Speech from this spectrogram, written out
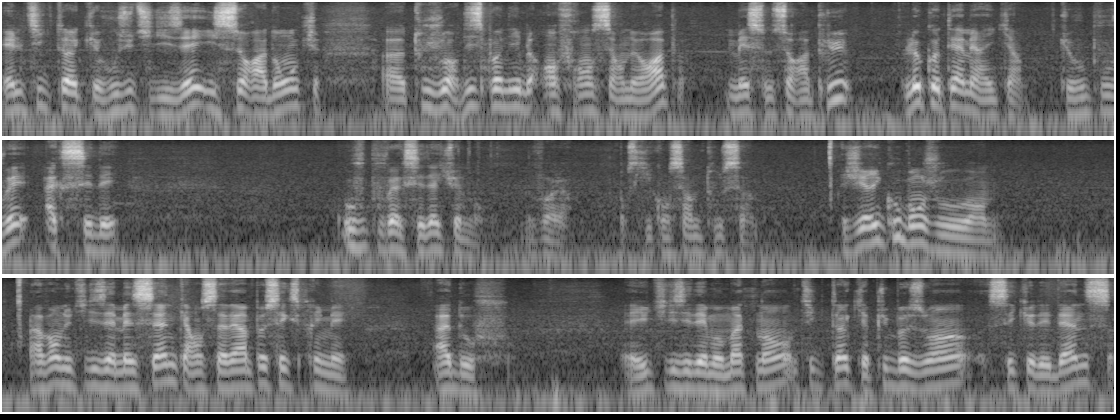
Et le TikTok que vous utilisez, il sera donc euh, toujours disponible en France et en Europe, mais ce ne sera plus le côté américain que vous pouvez accéder, où vous pouvez accéder actuellement. Voilà, pour ce qui concerne tout ça. Jéricho, bonjour. Avant d'utiliser MSN, car on savait un peu s'exprimer. Ado. Et utiliser des mots. Maintenant, TikTok, il n'y a plus besoin, c'est que des dances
